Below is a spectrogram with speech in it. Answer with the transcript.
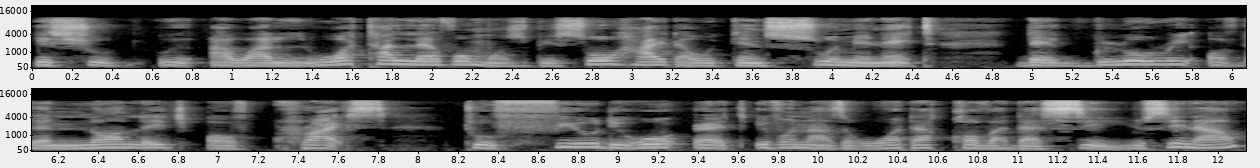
it should our water level must be so high that we can swim in it. The glory of the knowledge of christ to fill the whole earth even as the water covered the sea. You see now?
